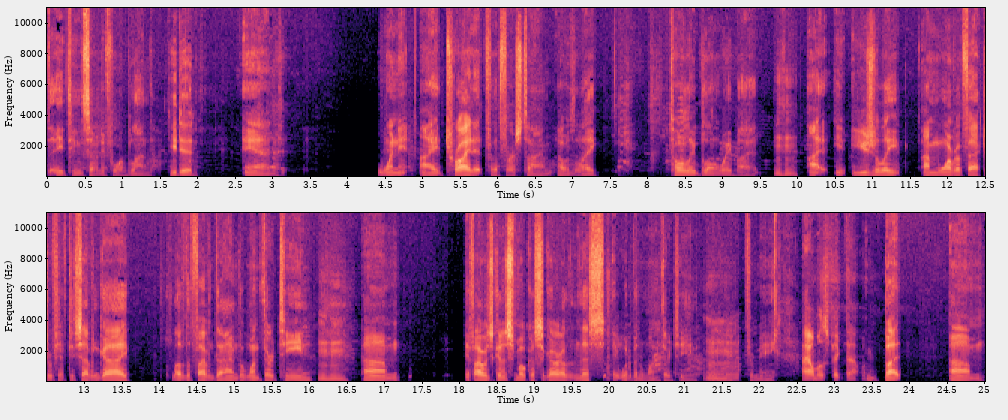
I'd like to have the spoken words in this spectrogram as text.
the 1874 blend, He did. and when I tried it for the first time, I was like totally blown away by it. Mm-hmm. I usually I'm more of a Factory 57 guy. Love the five and dime, the 113. Mm-hmm. Um, if I was going to smoke a cigar other than this, it would have been 113 Mm. for me. I almost picked that one. But um,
